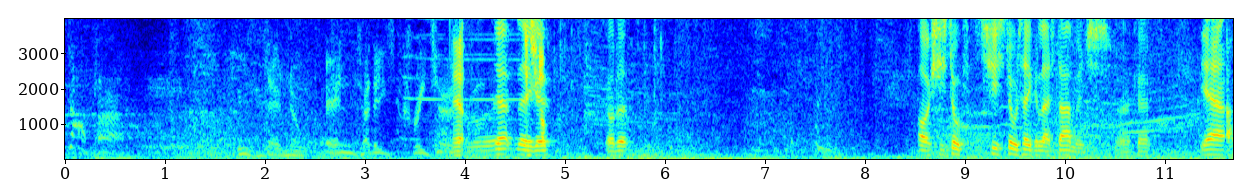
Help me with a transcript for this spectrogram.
Stop her. Is there no end to these creatures? Yep. Yep, there Nice you go. one. Got it. Oh, she's still she's still taking less damage. Okay. Yeah.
